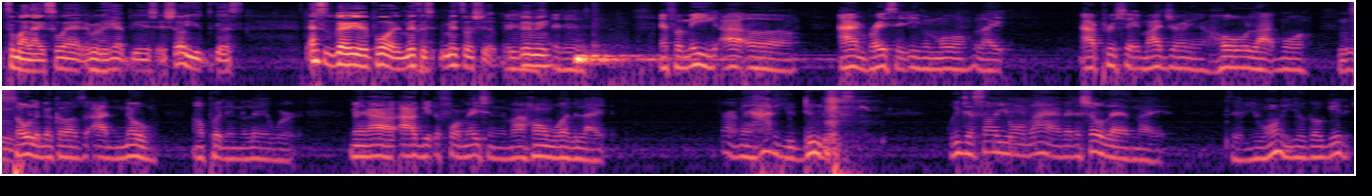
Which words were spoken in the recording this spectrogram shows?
somebody like Swag that really Right. help you and sh- show you because That's very important. Mentor, mentorship. You It feel is, me? It is. And for me, I uh I embrace it even more. Like I appreciate my journey a whole lot more Mm-hmm. solely because I know I'm putting in the leg work. Man, I I'll get the formation and my homeboy be like, Bro, man, how do you do this? We just saw you on live at the show last night. I said, if you want it, you'll go get it.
